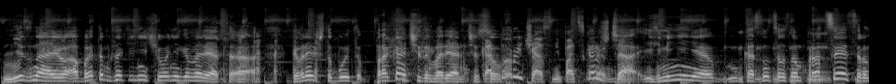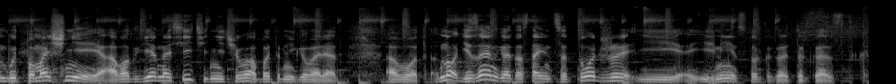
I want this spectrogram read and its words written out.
Не знаю, об этом, кстати, ничего не говорят. А, Говорят, что будет прокачанный вариант часов. Который час, не подскажете? Да, изменения коснутся в основном процессора, он будет помощнее, а вот где носить, ничего об этом не говорят. А Вот. Но дизайн, говорят, останется тот же и изменится только, говорят, только к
